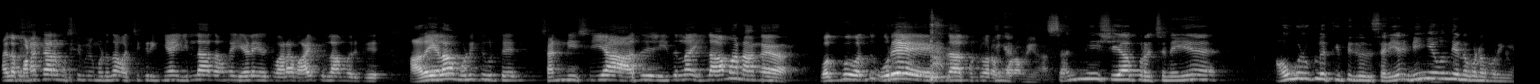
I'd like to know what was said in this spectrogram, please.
அதுல பணக்கார முஸ்லீம்கள் மட்டும் தான் வச்சுக்கிறீங்க இல்லாதவங்க ஏழைகளுக்கு வர வாய்ப்பு இல்லாம இருக்கு அதையெல்லாம் முடித்து விட்டு சன்னி ஷியா அது இதெல்லாம் இல்லாம நாங்க வக்பு வந்து ஒரே இதா கொண்டு வர போறோம் சன்னி ஷியா பிரச்சனைய அவங்களுக்குள்ளே தீர்த்துக்கிறது சரியா? நீங்கள் வந்து என்ன பண்ண போகிறீங்க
